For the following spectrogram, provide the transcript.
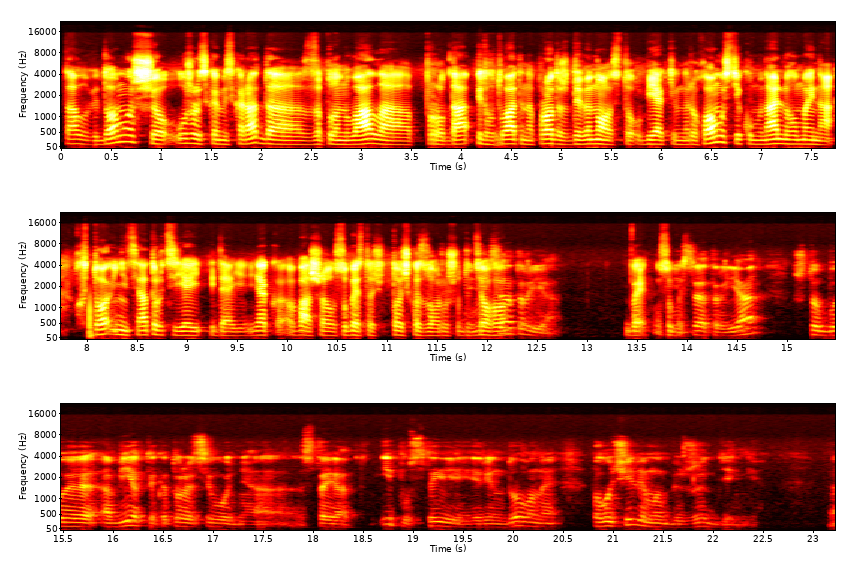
Стало відомо, що Ужгородська міська рада запланувала прода... підготувати на продаж 90 об'єктів нерухомості комунального майна. Хто ініціатор цієї ідеї? Як ваша особиста точка зору щодо цього? Инициатор я. Ви особисто? Инициатор я, чтобы объекты, которые сегодня стоят и пустые, и арендованные, получили мы в бюджет деньги. Э,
